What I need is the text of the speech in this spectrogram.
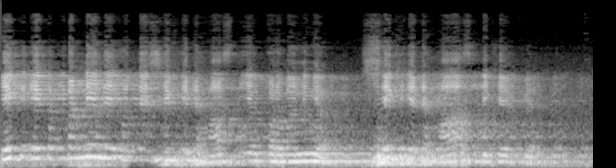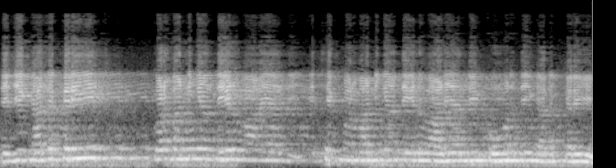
ਇੱਕ ਇੱਕ ਪੰਨੇ ਦੇ ਉੱਤੇ ਸਿੱਖ ਇਤਿਹਾਸ ਦੀਆਂ ਕੁਰਬਾਨੀਆਂ, ਸਿੱਖ ਇਤਿਹਾਸ ਲਿਖਿਆ ਪਿਆ ਤੇ ਜੇ ਗੱਲ ਕਰੀਏ ਕੁਰਬਾਨੀਆਂ ਦੇਣ ਵਾਲਿਆਂ ਦੀ, ਇੱਥੇ ਕੁਰਬਾਨੀਆਂ ਦੇਣ ਵਾਲਿਆਂ ਦੀ ਉਮਰ ਦੀ ਗੱਲ ਕਰੀਏ,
